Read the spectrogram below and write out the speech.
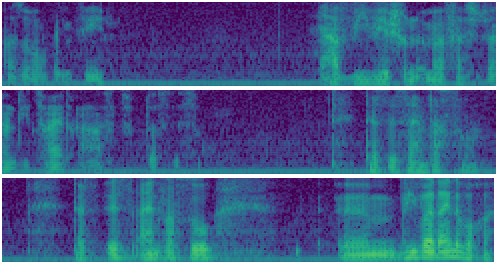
Also irgendwie. Ja, wie wir schon immer feststellen, die Zeit rast. Das ist so. Das ist einfach so. Das ist einfach so. Ähm, wie war deine Woche?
